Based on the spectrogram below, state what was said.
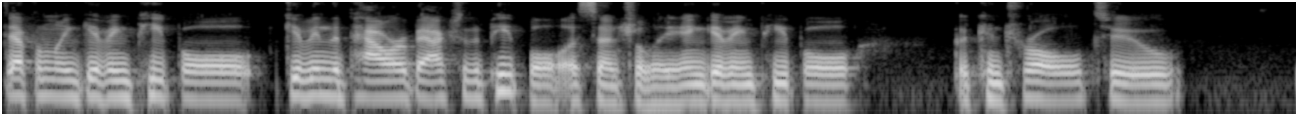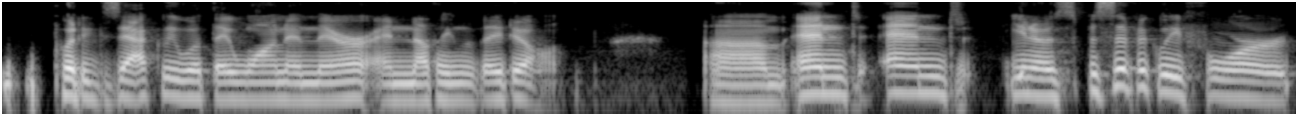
definitely giving people giving the power back to the people essentially and giving people the control to put exactly what they want in there and nothing that they don't. Um, and and you know specifically for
